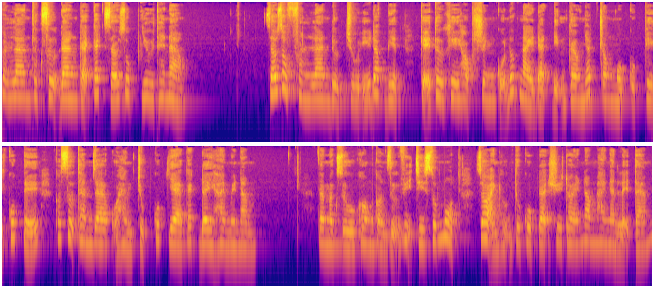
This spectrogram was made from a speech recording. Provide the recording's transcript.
Phần Lan thực sự đang cải cách giáo dục như thế nào? Giáo dục Phần Lan được chú ý đặc biệt kể từ khi học sinh của nước này đạt điểm cao nhất trong một cuộc thi quốc tế có sự tham gia của hàng chục quốc gia cách đây 20 năm. Và mặc dù không còn giữ vị trí số 1 do ảnh hưởng từ cuộc đại suy thoái năm 2008,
